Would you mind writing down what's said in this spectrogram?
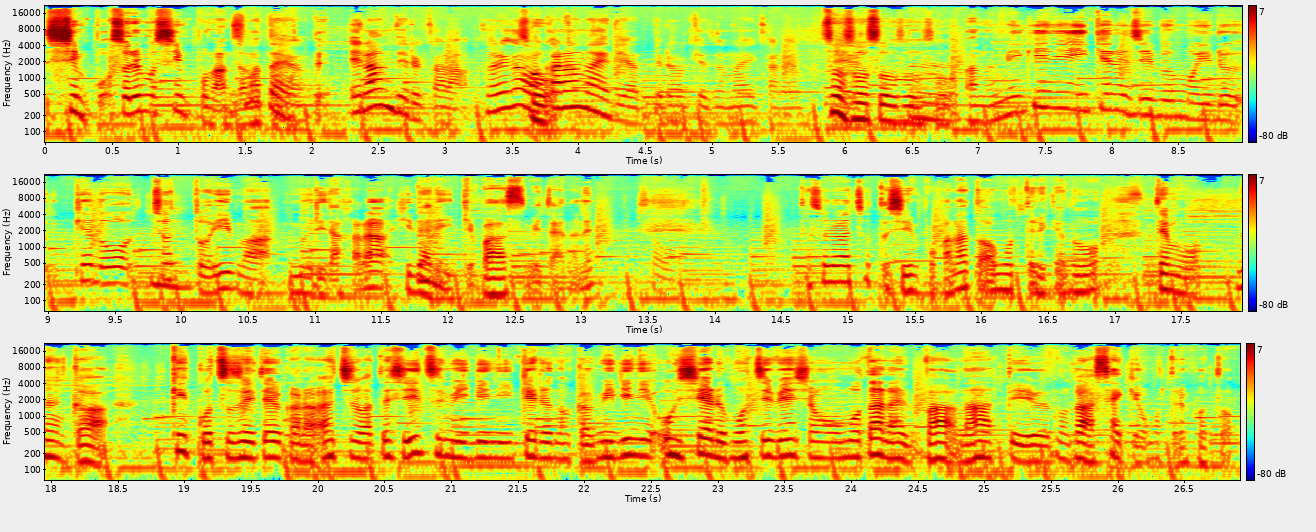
進歩それも進歩なんだなと思って。選んでるからそれがわからないでやってるわけじゃないからそうそうそうそうそう、う。ん。あの右に行ける自分もいるけどちょっと今無理だから左行けますみたいなね、そうそれはちょっと進歩かなとは思ってるけどでもなんか結構続いてるからあちょっと私いつ右に行けるのか右に教えるモチベーションを持たねばなっていうのが最近思ってること。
